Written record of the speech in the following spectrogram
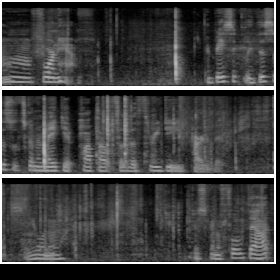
uh, four and a half. And basically this is what's going to make it pop out for the 3D part of it. So you want to, just going to fold that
